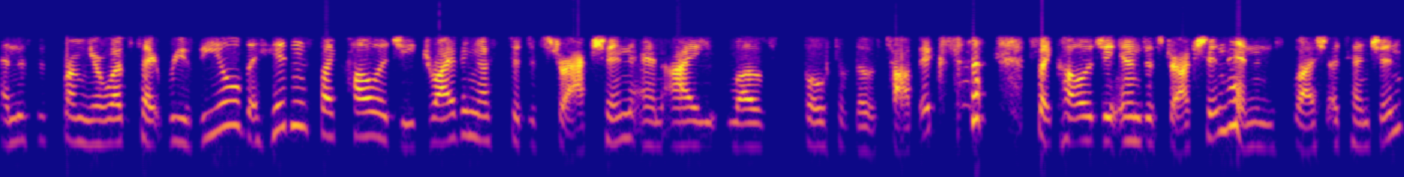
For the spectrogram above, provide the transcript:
and this is from your website, reveal the hidden psychology driving us to distraction. And I love both of those topics, psychology and distraction and slash attention.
